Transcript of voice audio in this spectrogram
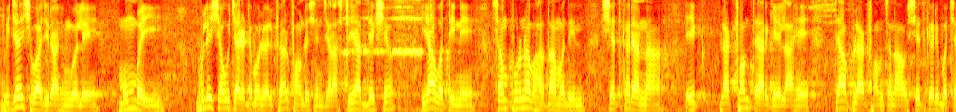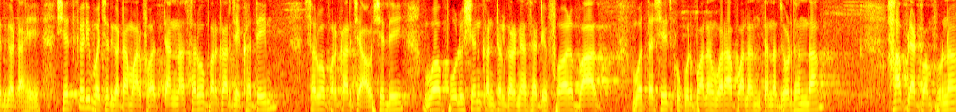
विजय शिवाजीराव हिंगोले मुंबई. फुले शाहू चॅरिटेबल वेलफेअर फाउंडेशनचे राष्ट्रीय अध्यक्ष. या वतीने संपूर्ण भारतामधील शेतकऱ्यांना एक प्लॅटफॉर्म तयार केलेला आहे. त्या प्लॅटफॉर्मचं नाव शेतकरी बचत गट आहे. शेतकरी बचत गटामार्फत त्यांना सर्व प्रकारचे खते सर्व प्रकारचे औषधे व पोल्युशन कंट्रोल करण्यासाठी फळ बाग व तसेच कुक्कुटपालन वरापालन त्यांना जोडधंदा. हा प्लॅटफॉर्म पूर्ण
